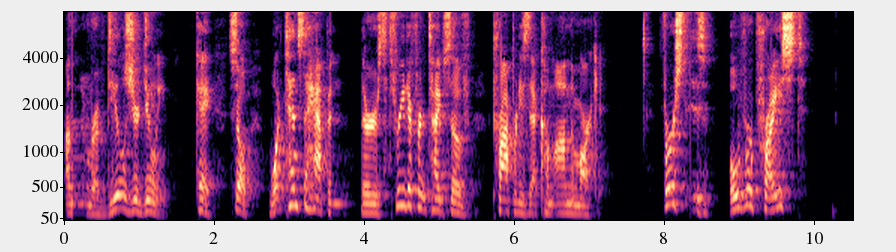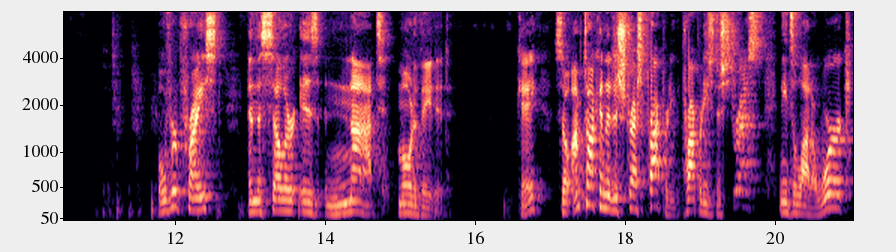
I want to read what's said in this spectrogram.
on the number of deals you're doing. Okay. So what tends to happen? There's three different types of properties that come on the market. First is overpriced, overpriced, and the seller is not motivated. Okay, so I'm talking a distressed property. The property's distressed, needs a lot of work,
